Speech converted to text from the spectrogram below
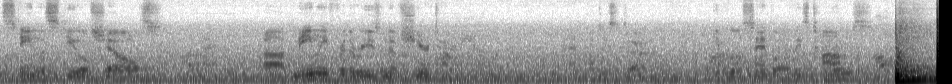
the stainless steel shells, uh, mainly for the reason of sheer tone. And I'll just uh, give a little sample of these toms.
